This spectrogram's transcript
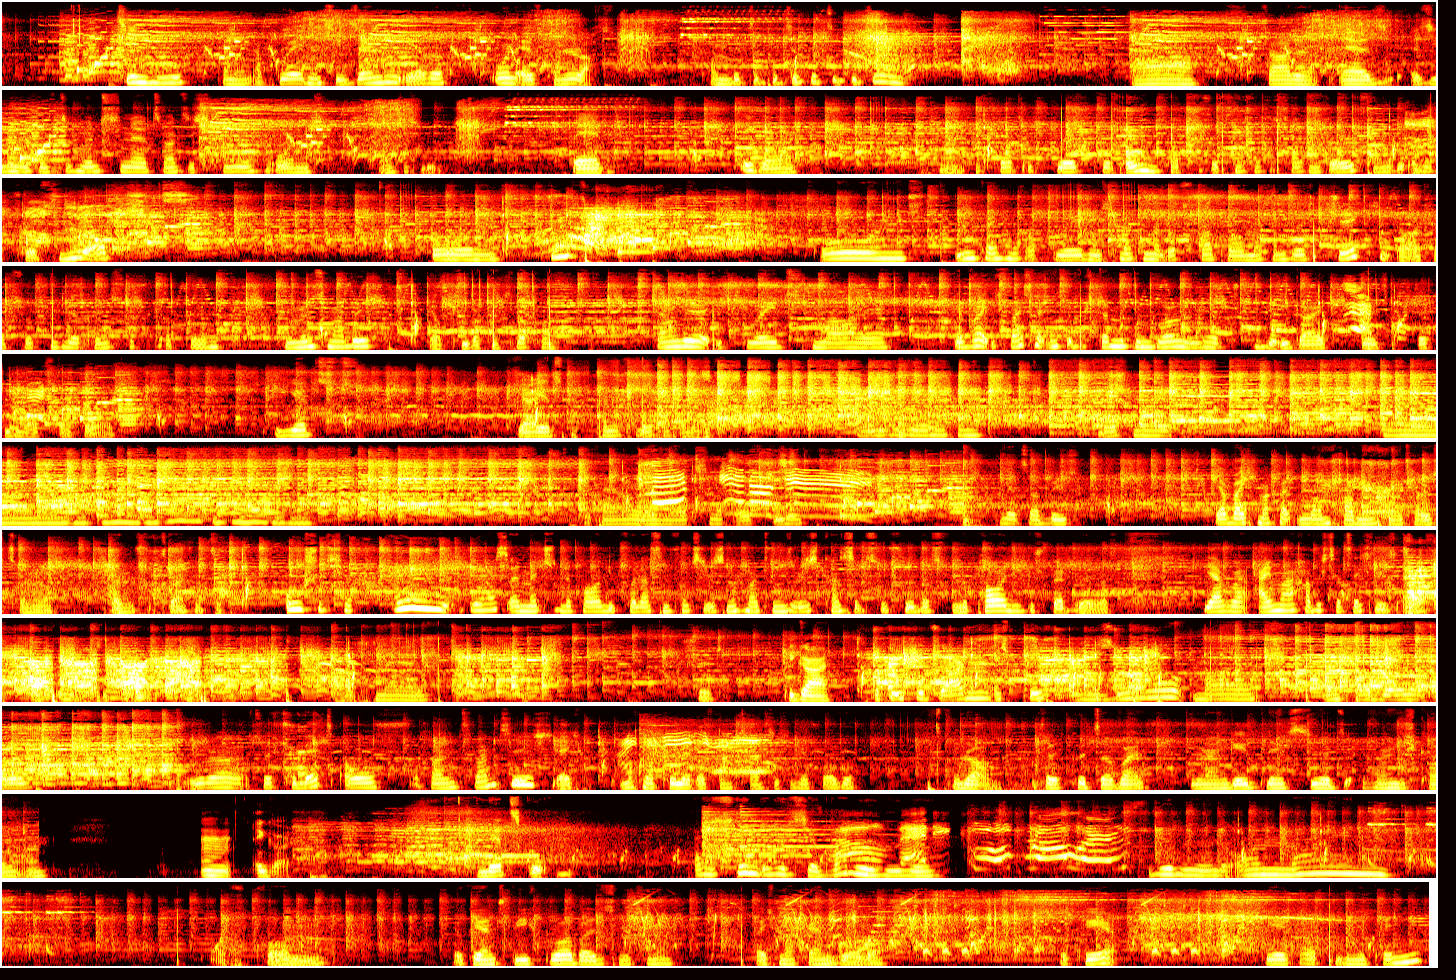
10 Blue. Kann ihn upgraden. 10 Sandy, Ehre. Und 11 Colonel Ruff. Komm, bitte, bitte, bitte, bitte. Ah, schade. Äh, 57 Münzen, 20 Stu und 20 Blue. Bad. Egal. Ich warte, ich kurz. Oh, ich habe 26.000 Gold. Dann geht ich kurz nie ab. Und. Und den kann ich noch upgraden. Ich mag mal auf Star Power machen. Soll ich Jackie? Oh, ich habe so viele, kann ich so viel upgraden. Wie Münzen habe ich? Ja, okay, da kann's locker. Sagen wir, ich grade mal. Ja, weil ich weiß halt nicht, ob ich da mit dem Brawl überhaupt spiele. Egal, ich grade Jackie mal auf Star Power. Jetzt ja, jetzt kann ich vielleicht noch eine Video machen. Vielleicht mal. Keine Ahnung, Max noch aufgeben. Jetzt habe ich. Ja, weil ich mache halt immer ein paar Münzen. Jetzt habe ich 242. Oh shit, ich hab. Oh, du hast ein Match in der Power League verlassen. Falls du das nochmal tun solltest, kannst du dazu führen, dass du eine Power League gesperrt wirst. Ja, aber einmal habe ich tatsächlich. Ach man. Shit. Egal. Okay, ich würde sagen, ich push in Solo mal ein paar Baller auf. Oder soll ich Colette auf Rang 20? Ja, ich mach mal Colette auf Rang 20 in der Folge. Oder vielleicht kürzer, weil so lange Gameplays die hören sich keine an. Mm, egal. Let's go. Oh, stimmt, das ist ja Wabbelhöhle. Wirbelhöhle. Oh nein. Ach komm. Okay, dann spiele ich Brawl Ball nicht mehr. Weil ich mag gerne Brawl Okay. Ich gehe gerade gegen eine Penny.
